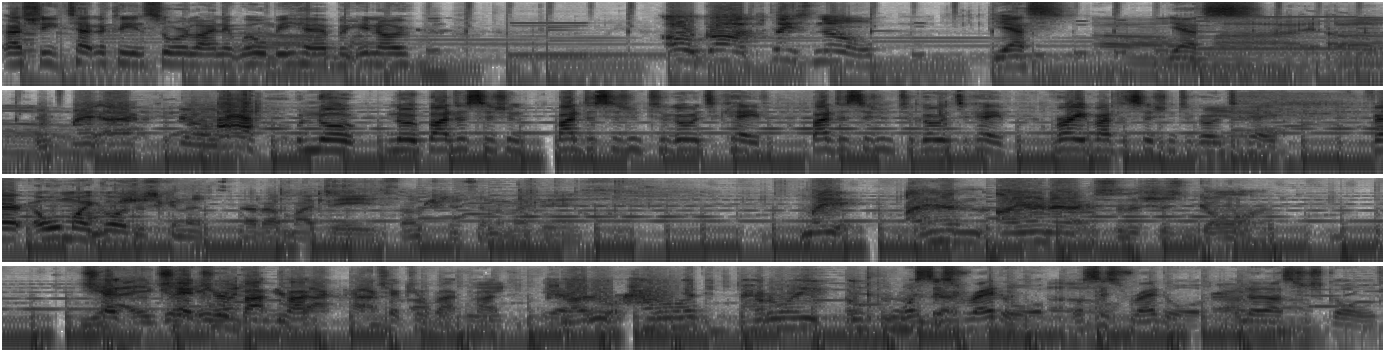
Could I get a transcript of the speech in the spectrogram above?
Actually, technically in storyline it will be here, but you oh. know. Oh god, please no. Yes. Oh Yes. My, uh, If my axe Ah! No, no, bad decision. Bad decision to go into cave. Bad decision to go into cave. Very bad decision to go into cave. Very. Oh my I'm god. just gonna set up my base. I'm just gonna set up my base. my I had an iron axe and it's just gone. check it- check it your went in backpack. Check your probably. backpack. How Yeah. do how do I how do I open? What's my this backpack? red ore? What's this red ore? I Oh, no, that's just gold.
